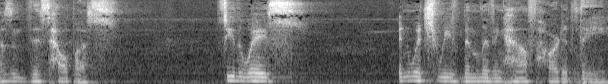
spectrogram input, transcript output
Doesn't this help us see the ways in which we've been living half heartedly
